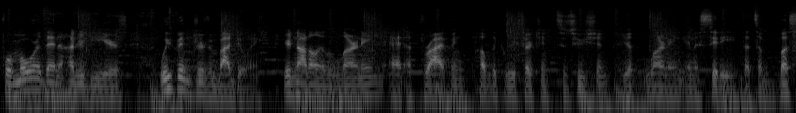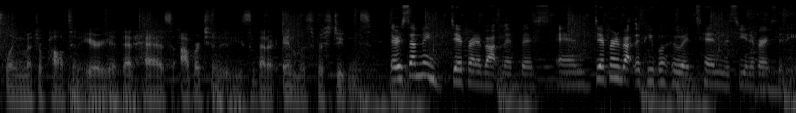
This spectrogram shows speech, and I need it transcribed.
For more than 100 years, we've been driven by doing. You're not only learning at a thriving public research institution, you're learning in a city that's a bustling metropolitan area that has opportunities that are endless for students. There's something different about Memphis and different about the people who attend this university.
